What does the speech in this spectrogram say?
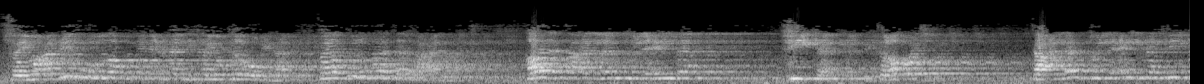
فيعرفه الله بنعمته فيقر بها فيقول ماذا فعلت قال تعلمت العلم فيك وجهك تعلمت العلم فيك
